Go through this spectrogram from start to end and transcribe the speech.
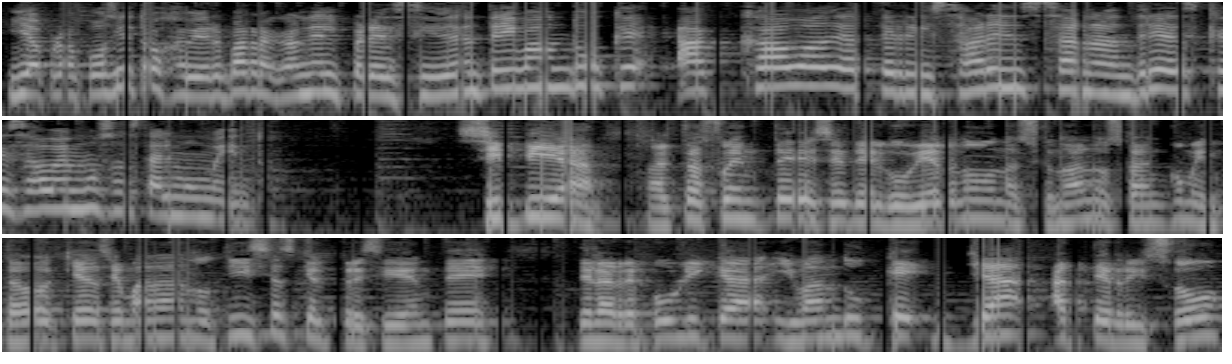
Y a propósito, Javier Barragán, el presidente Iván Duque acaba de aterrizar en San Andrés. ¿Qué sabemos hasta el momento? Sí, Pía, altas fuentes del gobierno nacional nos han comentado aquí hace semanas noticias que el presidente de la República, Iván Duque, ya aterrizó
